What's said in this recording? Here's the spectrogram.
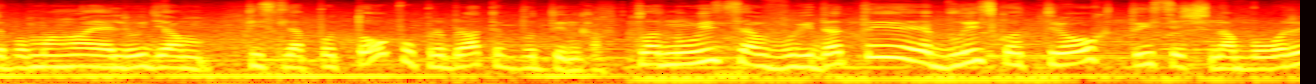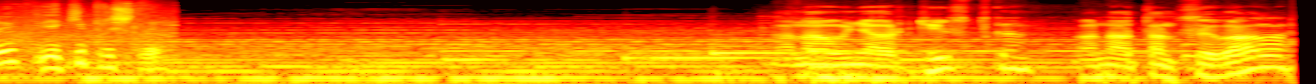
допомагає людям після потопу прибрати в будинках. Планується видати близько трьох тисяч наборів, які прийшли. Она у меня артистка, она танцевала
